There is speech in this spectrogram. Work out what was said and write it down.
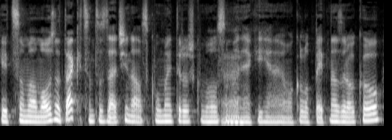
Keď som mal možno tak, keď som to začínal skúmať trošku, mohol som mať nejakých, ja neviem, okolo 15 rokov,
